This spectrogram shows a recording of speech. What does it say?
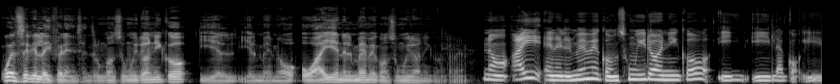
¿Cuál sería la diferencia entre un consumo irónico y el, meme? O, hay en el meme consumo irónico también? No, hay en el meme consumo irónico y, y la y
